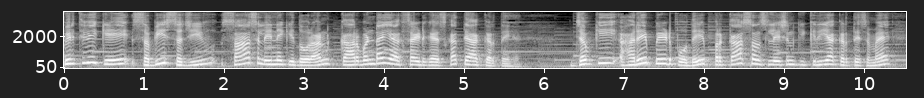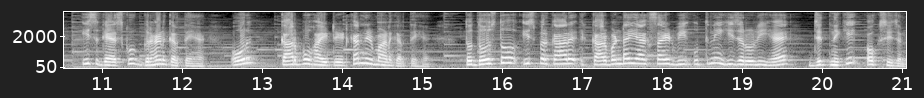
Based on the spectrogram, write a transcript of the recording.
पृथ्वी के सभी सजीव सांस लेने के दौरान कार्बन डाइऑक्साइड गैस का त्याग करते हैं, जबकि हरे पेड़ पौधे प्रकाश संश्लेषण की क्रिया करते समय इस गैस को ग्रहण करते हैं और कार्बोहाइड्रेट का निर्माण करते हैं। तो दोस्तों, इस प्रकार कार्बन डाइऑक्साइड भी उतनी ही ज़रूरी है जितनी कि ऑक्सीजन।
